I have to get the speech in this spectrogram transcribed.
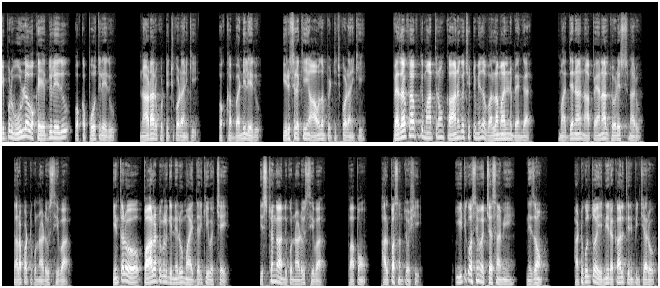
ఇప్పుడు ఊళ్ళో ఒక్క ఎద్దు లేదు ఒక్క పోతు లేదు నాడాలు కొట్టించుకోవడానికి ఒక్క బండి లేదు ఇరుసులకి ఆముదం పెట్టించుకోవడానికి పెదకాపుకి మాత్రం కానుగ చెట్టు మీద వల్లమాలిన బెంగ. మధ్యన నా పేనాలు తోడేస్తున్నారు. తలపట్టుకున్నాడు శివ. ఇంతలో పాలటుకుల గిన్నెలు మా ఇద్దరికీ వచ్చాయి. ఇష్టంగా అందుకున్నాడు శివ. పాపం అల్పసంతోషి ఈటికోసమే వచ్చా సామి? నిజం. అటుకులతో ఎన్ని రకాలు తినిపించారో.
